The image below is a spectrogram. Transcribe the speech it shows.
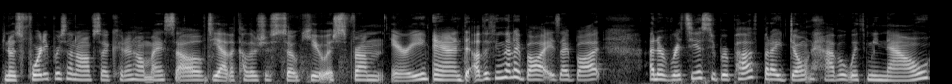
And it was 40% off, so I couldn't help myself. Yeah, the color's just so cute. It's from Aerie. And the other thing that I bought is I bought an Aritzia Super Puff, but I don't have it with me now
